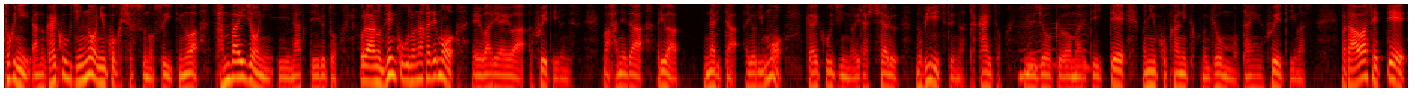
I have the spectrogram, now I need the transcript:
特にあの外国人の入国者数の推移というのは3倍以上になっているとこれはあの全国の中でも割合は増えているんです。まあ、羽田あるいは成田よりも外国人のいらっしゃる伸び率というのは高いという状況が生まれていて、まあ、入国管理局の業務も大変増えています。また合わせて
